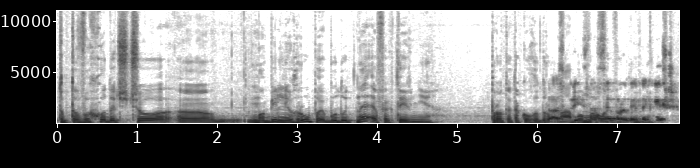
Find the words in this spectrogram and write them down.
Тобто, виходить, що е, мобільні групи будуть неефективні проти такого дрона да, або мало. все, проти таких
